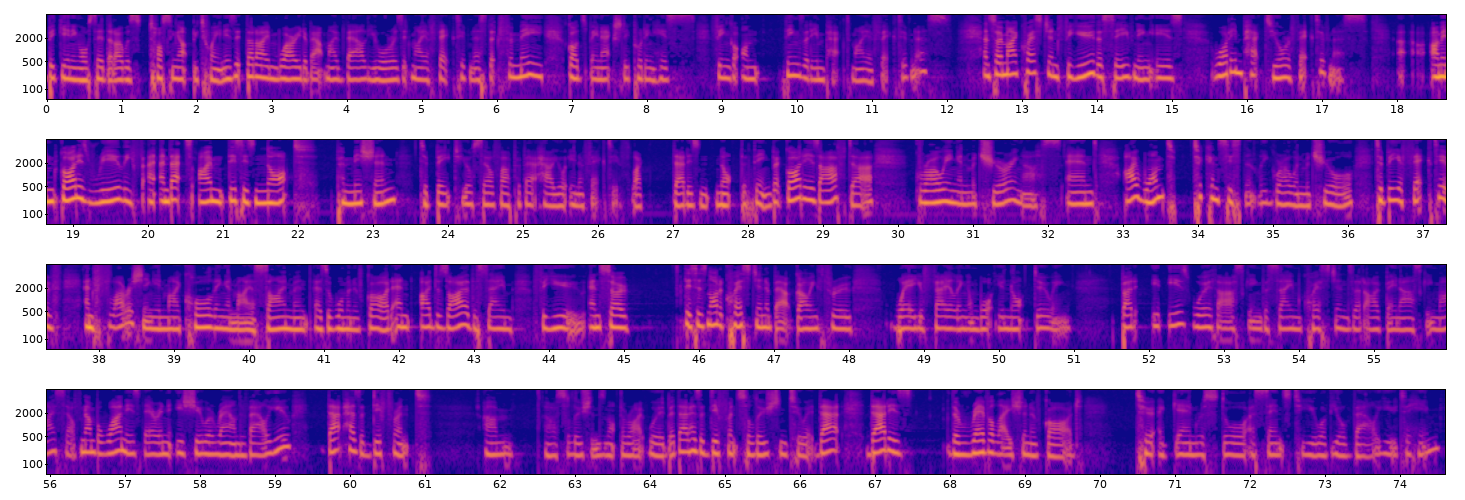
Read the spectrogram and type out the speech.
beginning or said that I was tossing up between is it that I'm worried about my value or is it my effectiveness? That for me, God's been actually putting his finger on things that impact my effectiveness. And so, my question for you this evening is what impacts your effectiveness? Uh, I mean, God is really, and that's, I'm, this is not permission to beat yourself up about how you're ineffective. Like, that is not the thing. But God is after growing and maturing us. And I want to consistently grow and mature, to be effective and flourishing in my calling and my assignment as a woman of God. And I desire the same for you. And so this is not a question about going through where you're failing and what you're not doing. But it is worth asking the same questions that I've been asking myself. Number one, is there an issue around value? That has a different um, oh, solution's not the right word, but that has a different solution to it. That that is the revelation of God to again restore a sense to you of your value to Him.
